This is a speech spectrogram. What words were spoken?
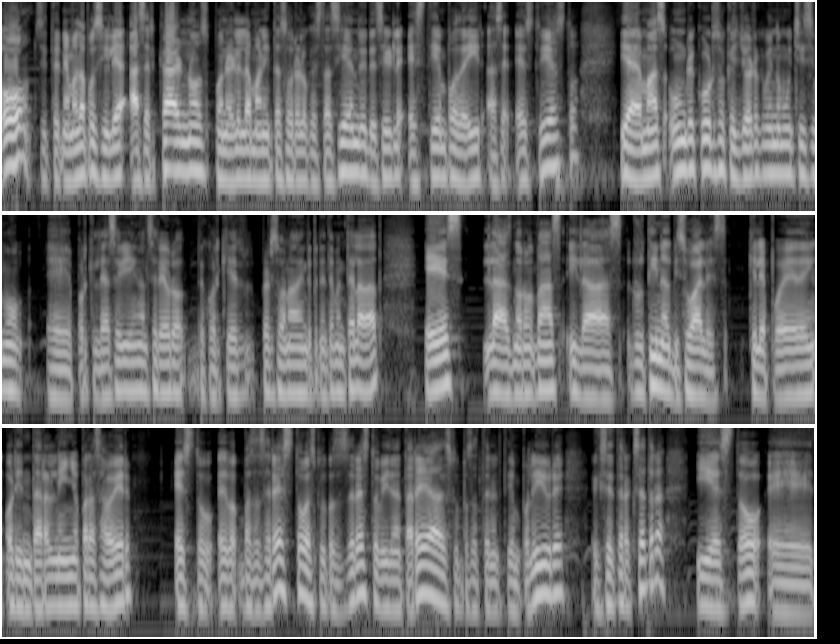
o si tenemos la posibilidad, acercarnos, ponerle la manita sobre lo que está haciendo y decirle, es tiempo de ir a hacer esto y esto. Y además, un recurso que yo recomiendo muchísimo, eh, porque le hace bien al cerebro de cualquier persona, independientemente de la edad, es las normas y las rutinas visuales que le pueden orientar al niño para saber esto, eh, vas a hacer esto, después vas a hacer esto, viene tarea, después vas a tener tiempo libre, etcétera, etcétera. Y esto eh,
